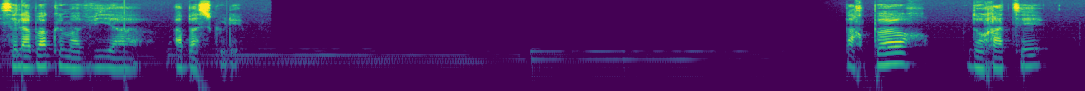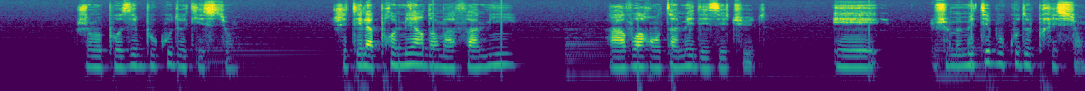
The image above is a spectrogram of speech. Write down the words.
c'est là-bas que ma vie a, a basculé. Par peur de rater, je me posais beaucoup de questions. J'étais la première dans ma famille à avoir entamé des études et je me mettais beaucoup de pression.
